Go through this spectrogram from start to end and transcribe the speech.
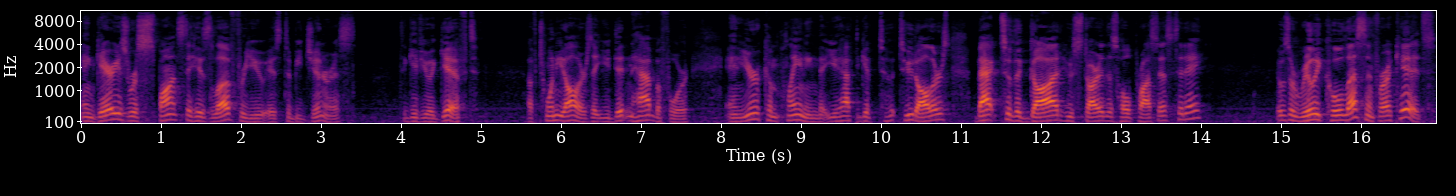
and Gary's response to his love for you is to be generous, to give you a gift of $20 that you didn't have before, and you're complaining that you have to give $2 back to the God who started this whole process today, it was a really cool lesson for our kids.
